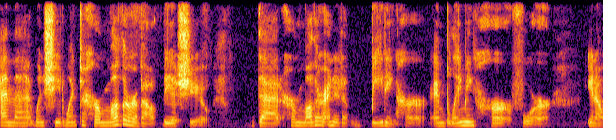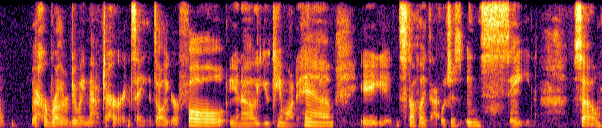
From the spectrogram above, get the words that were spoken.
and that when she had went to her mother about the issue, that her mother ended up beating her and blaming her for, you know, her brother doing that to her and saying it's all your fault, you know, you came on to him, eh, stuff like that, which is insane. So,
